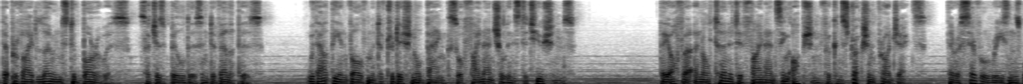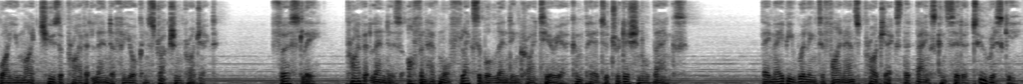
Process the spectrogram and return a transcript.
that provide loans to borrowers, such as builders and developers, without the involvement of traditional banks or financial institutions. They offer an alternative financing option for construction projects. There are several reasons why you might choose a private lender for your construction project. Firstly, private lenders often have more flexible lending criteria compared to traditional banks. They may be willing to finance projects that banks consider too risky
